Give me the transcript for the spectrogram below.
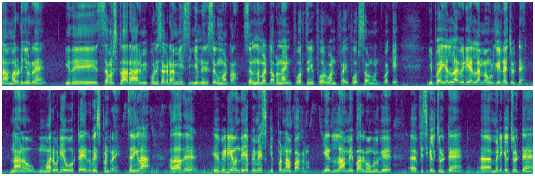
நான் மறுபடியும் சொல்கிறேன் இது seven star army police academy சிங்கம் ரிசர்வ மாட்டோம் cell number double nine four three four one five four seven one okay இப்போ எல்லா வீடியோ எல்லாமே உங்களுக்கு க்ளீனாக சொல்லிட்டேன். நானும் மறுபடியும் ஒரு டைம் ரிவைஸ் பண்ணுறேன் சரிங்களா? அதாவது வீடியோ வந்து எப்பயுமே ஸ்கிப் பண்ணாமல் பார்க்கணும். எல்லாமே பாருங்கள் உங்களுக்கு ஃபிசிக்கல் சொல்லிட்டேன் மெடிக்கல் சொல்லிட்டேன்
